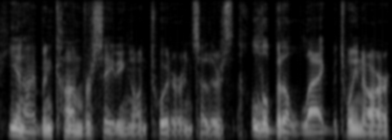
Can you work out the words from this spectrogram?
he and I have been conversating on Twitter, and so there's a little bit of lag between our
